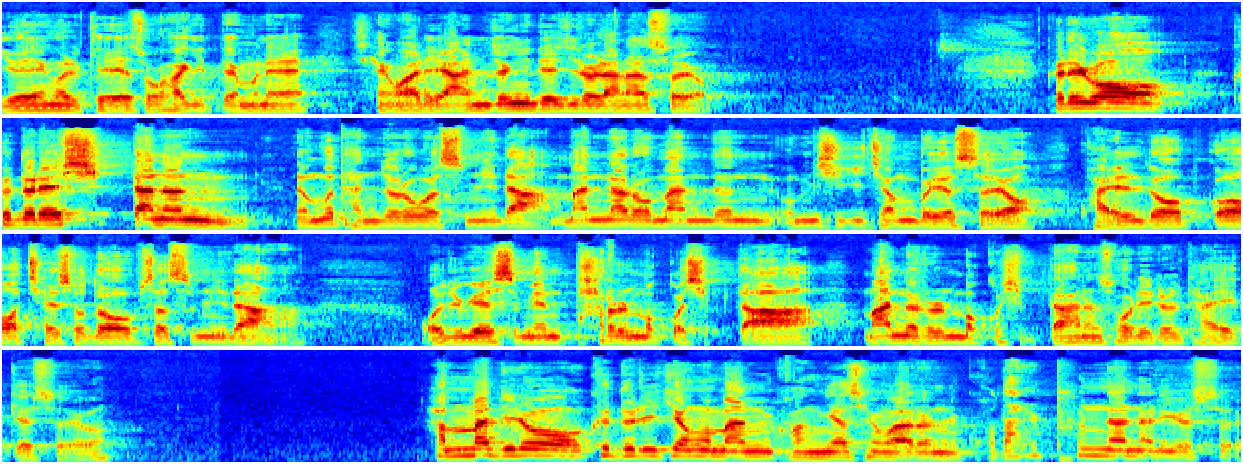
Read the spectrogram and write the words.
여행을 계속하기 때문에 생활이 안정이 되지를 않았어요. 그리고 그들의 식단은 너무 단조로웠습니다. 만나로 만든 음식이 전부였어요. 과일도 없고 채소도 없었습니다. 오죽했으면 파를 먹고 싶다, 마늘을 먹고 싶다 하는 소리를 다 했겠어요. 한마디로 그들이 경험한 광야 생활은 고달픈 나날이었어요.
